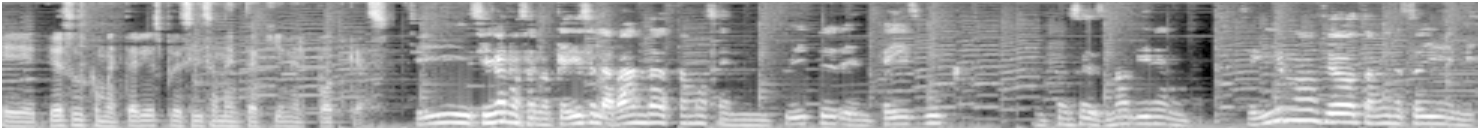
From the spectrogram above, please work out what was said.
eh, de esos comentarios precisamente aquí en el podcast. Sí, síganos en lo que dice la banda, estamos en Twitter, en Facebook, entonces no olviden seguirnos. Yo también estoy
